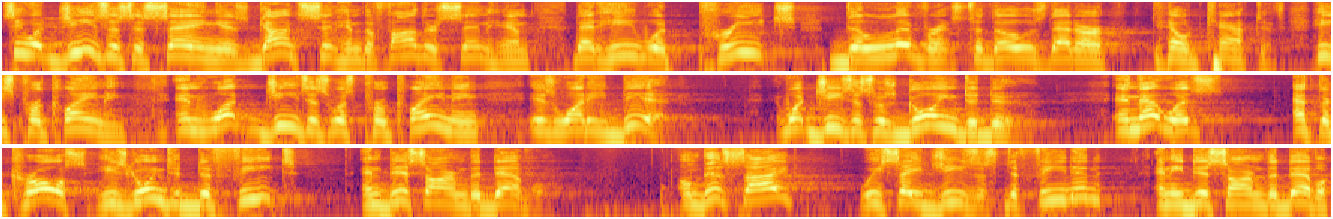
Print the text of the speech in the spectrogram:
See, what Jesus is saying is God sent him, the Father sent him, that he would preach deliverance to those that are held captive. He's proclaiming. And what Jesus was proclaiming is what he did, what Jesus was going to do. And that was at the cross, he's going to defeat and disarm the devil. On this side, we say Jesus defeated and he disarmed the devil.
